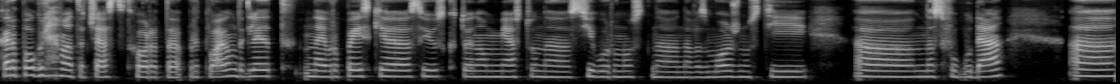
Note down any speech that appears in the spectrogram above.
кара по-голямата част от хората, предполагам, да гледат на Европейския съюз като едно място на сигурност, на, на възможности, а, на свобода. А,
